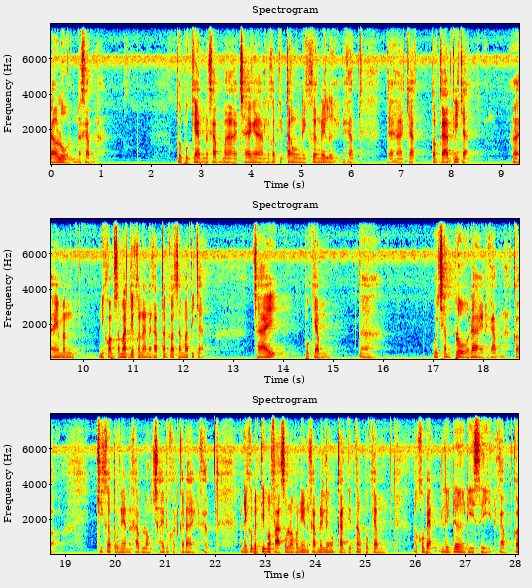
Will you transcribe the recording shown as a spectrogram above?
ดาวน์โหลดนะครับ ตัวโปรแกรมนะครับมาใช้งานแล้วก็ติดตั้งลงในเครื่องได้เลยนะครับ แต่หากอยากต้องการที่จะให้มันมีความสามารถเยอะกว่านั้นนะครับ ท่านก็สามารถที่จะใช้โปรแกรมเวอร์ชันโปรได้นะครับนะก็คลิกเข้าตรงนี้นะครับ ลองใช้ดูก่อนก็ได้นะครับ อันนี้ก็เป็นที่มาฝากสำหรับวันนี้นะครับ ในเรื่องของการติดตั้งโปรแกรม Acrobat Reader DC นะครับ ก็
